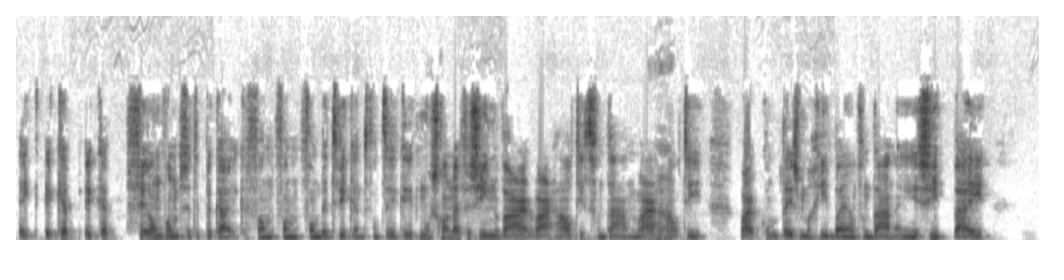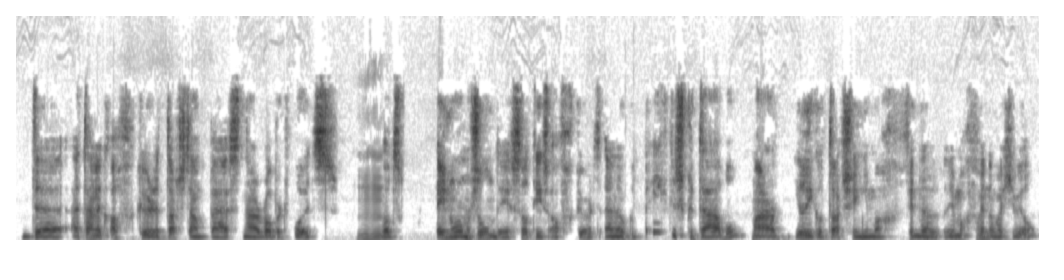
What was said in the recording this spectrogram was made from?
ik, ik, heb, ik heb film van hem zitten bekijken van, van, van dit weekend. Want ik, ik moest gewoon even zien waar, waar haalt hij het vandaan? Waar, Ja. haalt hij, waar komt deze magie bij hem vandaan? En je ziet bij de uiteindelijk afgekeurde touchdown pass naar Robert Woods. Mhm. Wat enorm zonde is dat die is afgekeurd. En ook een beetje discutabel. Maar illegal touching, je mag, vinden, je mag vinden wat je wil.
